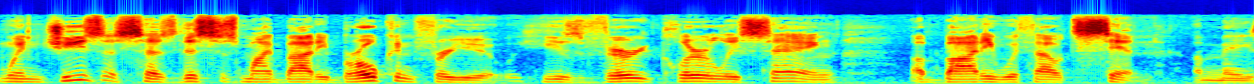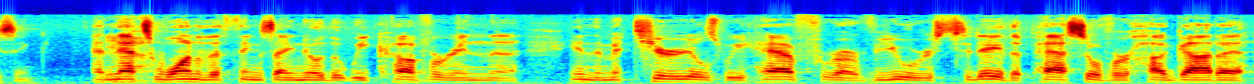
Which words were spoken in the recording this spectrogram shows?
When Jesus says, "This is my body broken for you," he is very clearly saying a body without sin. Amazing. And Yeah. that's one of the things I know that we cover in the, in the materials we have for our viewers today. The Passover Haggadah,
